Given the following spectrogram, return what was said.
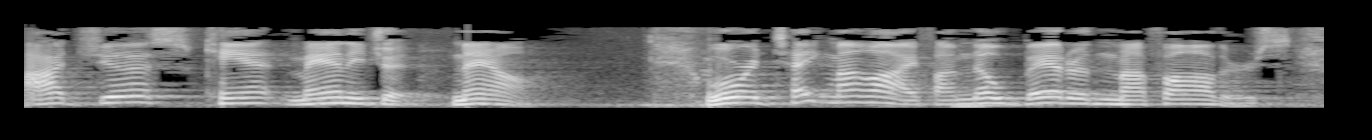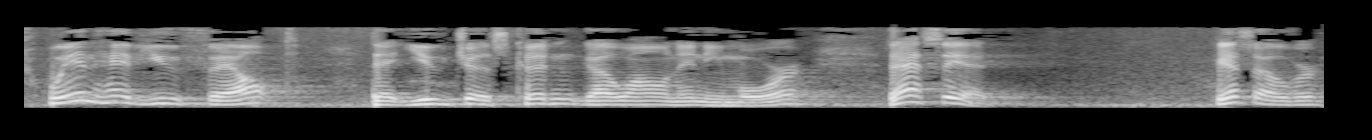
I just can't manage it now. Lord, take my life. I'm no better than my father's. When have you felt that you just couldn't go on anymore? That's it. It's over.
